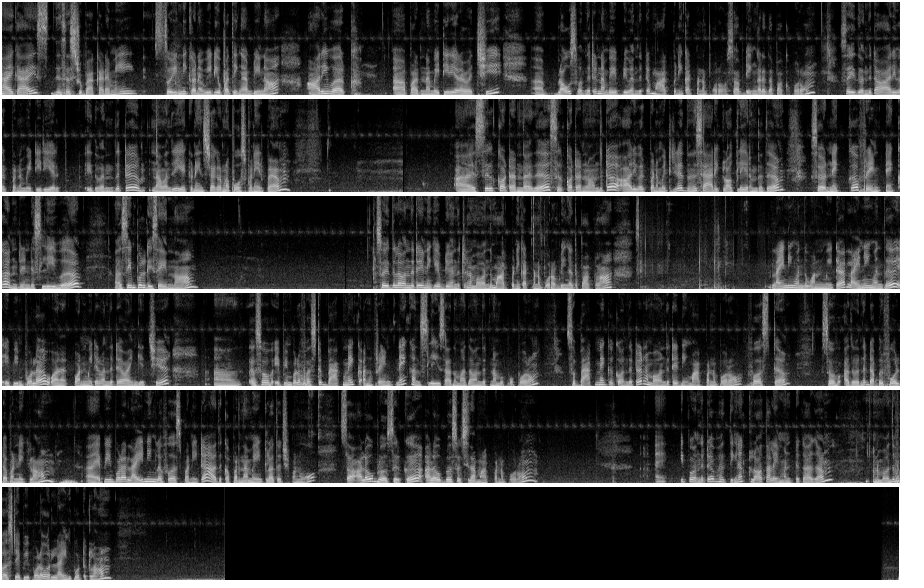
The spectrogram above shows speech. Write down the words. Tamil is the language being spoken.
Hi guys this is Rupa academy so இன்றைக்கான வீடியோ பார்த்திங்க அப்படின்னா ஆரி ஒர்க் பண்ண மெட்டீரியலை வச்சு ப்ளவுஸ் வந்துட்டு நம்ம எப்படி வந்துட்டு மார்க் பண்ணி கட் பண்ண போகிறோம் ஸோ அப்படிங்கிறத பார்க்க போகிறோம் ஸோ இது வந்துட்டு ஆரி ஒர்க் பண்ண மெட்டீரியல் இது வந்துட்டு நான் வந்து ஏற்கனவே இன்ஸ்டாகிராமில் போஸ்ட் பண்ணியிருப்பேன். சில்க் காட்டன் தான் இது. சில்க் காட்டனில் வந்துட்டு ஆரி ஒர்க் பண்ண மெட்டீரியல் இது வந்து சாரீ கிளாத்லேயே இருந்தது. So neck front neck and ரெண்டு ஸ்லீவு சிம்பிள் டிசைன் தான். ஸோ இதில் வந்துட்டு இன்றைக்கி எப்படி வந்துட்டு நம்ம வந்து மார்க் பண்ணி கட் பண்ண போகிறோம் அப்படிங்கிறத பார்க்கலாம். லைனிங் வந்து ஒன் மீட்டர் லைனிங் வந்து எப்பயும் போல் ஒன் ஒன் மீட்டர் வந்துட்டு வாங்கிடுச்சு ஸோ எப்பயும் போல் first back neck and front neck and sleeves அது மாதிரி தான் வந்துட்டு நம்ம போக போகிறோம் ஸோ பேக் நெக்குக்கு வந்துட்டு நம்ம வந்துட்டு இன்றைக்கி மார்க் பண்ண போகிறோம் ஃபர்ஸ்ட்டு ஸோ அது வந்து டபுள் ஃபோல்டாக பண்ணிக்கலாம். எப்பயும் போல் லைனிங்கில் ஃபர்ஸ்ட் பண்ணிவிட்டு அதுக்கப்புறம் தான் மெயின் கிளாத் வச்சு பண்ணுவோம். ஸோ அளவு ப்ளவுஸ் இருக்குது அளவு ப்ளவுஸ் வச்சு தான் மார்க் பண்ண போகிறோம் இப்போ வந்துட்டு பார்த்திங்கன்னா கிளாத் அலைன்மெண்ட்டுக்காக நம்ம வந்து ஃபர்ஸ்ட் எப்பயும் போல் ஒரு லைன் போட்டுக்கலாம்.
